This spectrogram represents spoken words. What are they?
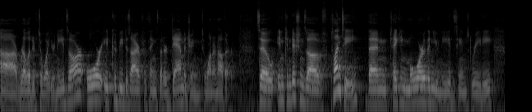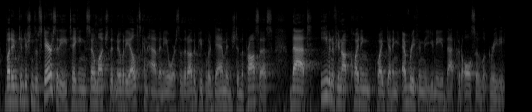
uh, relative to what your needs are, or it could be desire for things that are damaging to one another. So, in conditions of plenty, then taking more than you need seems greedy. But in conditions of scarcity, taking so much that nobody else can have any or so that other people are damaged in the process, that even if you're not quite, in, quite getting everything that you need, that could also look greedy,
